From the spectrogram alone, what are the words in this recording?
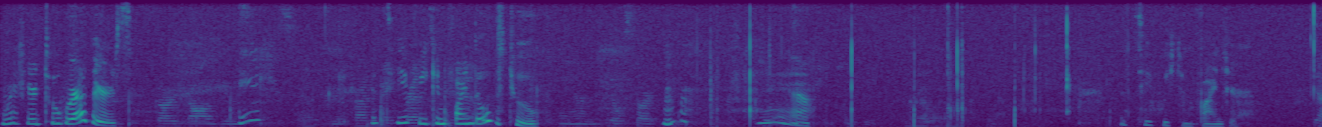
Where's your two brothers? guard. Hey, You're trying to let's see if we can find those two. And he'll start. Hmm? Yeah. Let's see if we can find your. Yeah,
